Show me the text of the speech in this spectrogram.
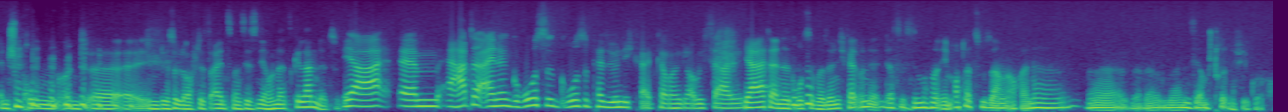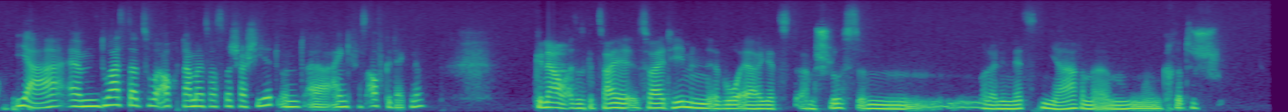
entsprungen und äh, in Düsseldorf des 21. Jahrhunderts gelandet. Ja, ähm, er hatte eine große, große Persönlichkeit, kann man glaube ich sagen. Ja, er hatte eine große Persönlichkeit und das ist, muss man eben auch dazu sagen, auch eine, äh, eine sehr umstrittene Figur. Ja, ähm, du hast dazu auch damals was recherchiert und äh, eigentlich was aufgedeckt, ne? Genau, also es gibt zwei, zwei Themen, wo er jetzt am Schluss ähm, oder in den letzten Jahren ähm, kritisch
